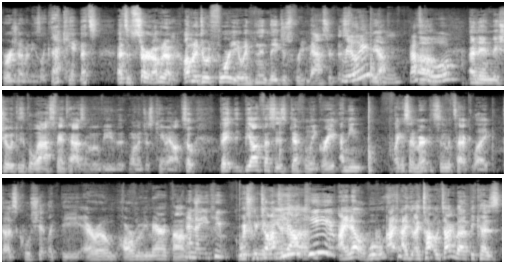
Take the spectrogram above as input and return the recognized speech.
version of it." And he's like, "That can't. That's." That's absurd. I'm gonna I'm gonna do it for you, and then they just remastered this. Really? yeah. That's Um, cool. and then they showed the, the last Phantasm movie, the one that just came out. So they, Beyond Fest is definitely great. I mean, like I said, American Cinematheque like does cool shit, like the Arrow horror movie marathon. I which- know you keep. which we You talked keep- about. keep. I know. Well, I, I, I talk, we talked about it because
